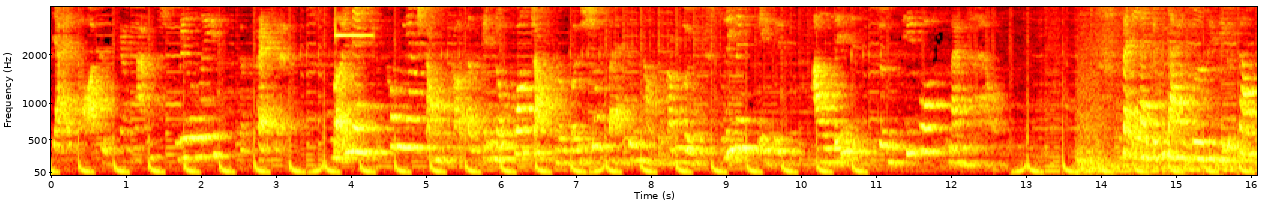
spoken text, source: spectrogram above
giải tỏa được căng thẳng, relieve the pressure. Bởi nên, không gian sống có tầm quan trọng đối với sức khỏe tinh thần của con người. Living spaces are linked to people's mental health. Vậy là chúng ta vừa tìm hiểu xong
